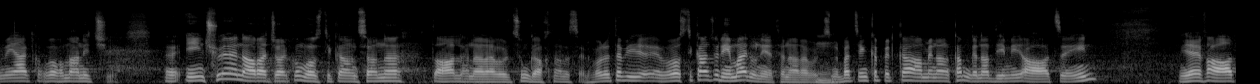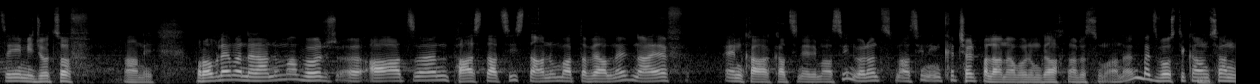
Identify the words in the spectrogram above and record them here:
միակ կողմանի չի։ Ինչու են առաջարկում ոստիկանությանը տալ հնարավորություն գախնալսել, որովհետև ոստիկանությունը հիմա էլ ունի այդ հնարավորությունը, բայց ինքը պետք է ամեն անգամ գնա դիմի ԱԱՑ-ին եւ ԱԱՑ-ի միջոցով անի։ Պրոբլեմը նրանում է, որ ԱԱՑ-ն փաստացի ստանում է տվյալներ նաեւ այն քաղաքացիների մասին, որոնց մասին ինքը չէր պլանավորում գախնալսում անել, բայց ոստիկանության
